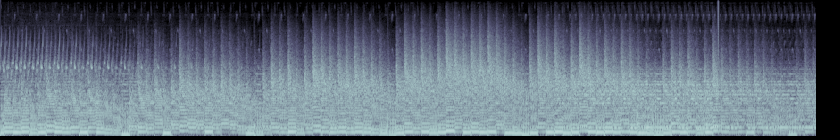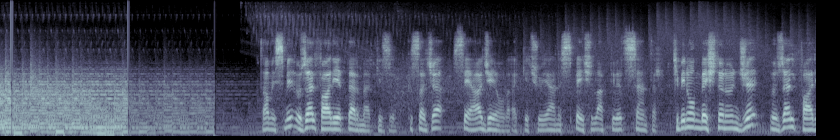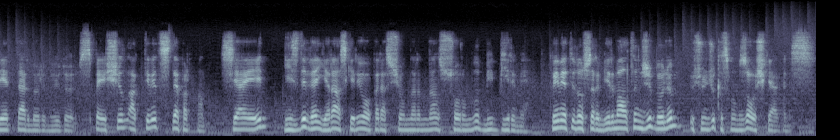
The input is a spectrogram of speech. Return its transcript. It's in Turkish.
Thank you. Tam ismi Özel Faaliyetler Merkezi. Kısaca SAC olarak geçiyor. Yani Special Activities Center. 2015'ten önce Özel Faaliyetler Bölümüydü. Special Activities Department. CIA'in gizli ve yarı askeri operasyonlarından sorumlu bir birimi. Kıymetli dostlarım 26. bölüm 3. kısmımıza hoş geldiniz.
